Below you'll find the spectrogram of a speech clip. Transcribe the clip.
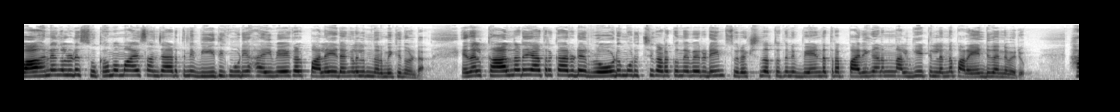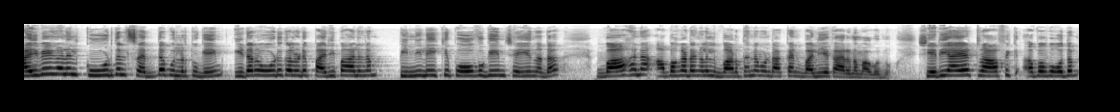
വാഹനങ്ങളുടെ സുഗമമായ സഞ്ചാരത്തിന് വീതി കൂടിയ ഹൈവേകൾ പലയിടങ്ങളിലും നിർമ്മിക്കുന്നുണ്ട്. എന്നാൽ കാൽനട യാത്രക്കാരുടെ റോഡ് മുറിച്ചു കടക്കുന്നവരുടെയും സുരക്ഷിതത്വത്തിന് വേണ്ടത്ര പരിഗണന നൽകിയിട്ടില്ലെന്ന് പറയേണ്ടി തന്നെ വരും. ഹൈവേകളിൽ കൂടുതൽ ശ്രദ്ധ പുലർത്തുകയും ഇട റോഡുകളുടെ പരിപാലനം പിന്നിലേക്ക് പോവുകയും ചെയ്യുന്നത് വാഹന അപകടങ്ങളിൽ വർധനമുണ്ടാക്കാൻ വലിയ കാരണമാകുന്നു. ശരിയായ ട്രാഫിക് അവബോധം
